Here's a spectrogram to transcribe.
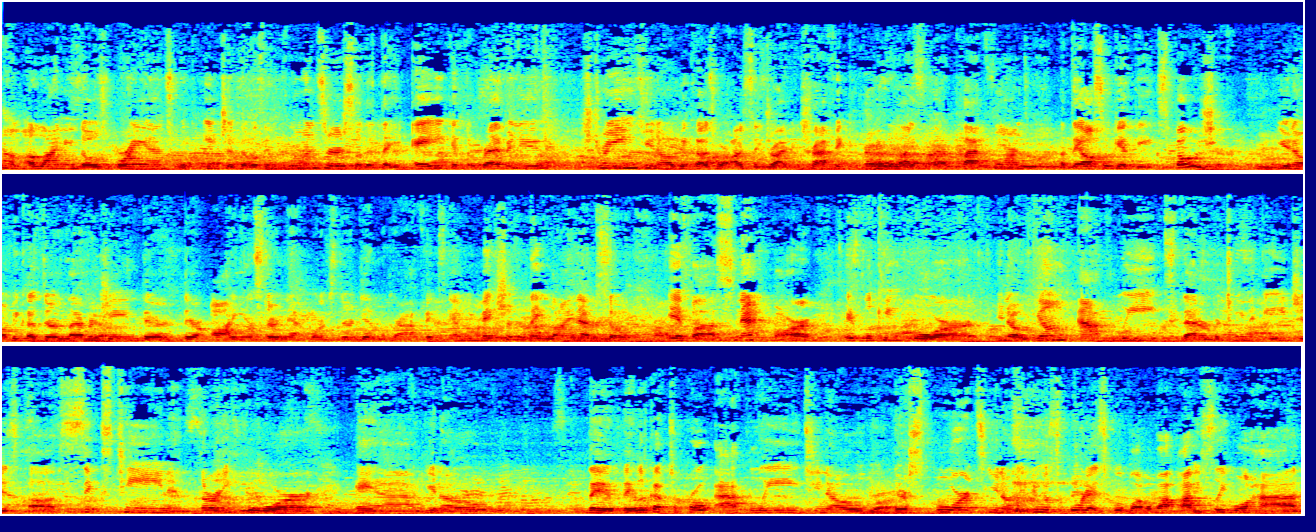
um, aligning those brands with each of those influencers so that they a get the revenue streams, you know, because we're obviously driving traffic, utilizing our platforms, but they also get the exposure, you know, because they're leveraging their their audience, their networks, their demographics, and we make sure that they line up. So if a snack bar is looking for, you know, young athletes that are between the ages of 16 and 34, and you know they, they look up to pro athletes, you know, Right. their sports, you know, they do a sport at school, blah, blah, blah. Obviously, we'll have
